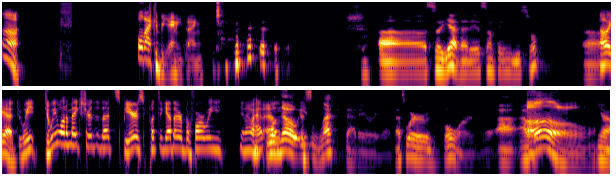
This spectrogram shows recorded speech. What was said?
Huh. Well, that could be anything. uh, so yeah, that is something useful. Uh, Oh yeah. Do we do we want to make sure that that spear is put together before we you know head well, out? Well, no, it left that area. That's where it was born. Uh, out of- Oh. Yeah.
